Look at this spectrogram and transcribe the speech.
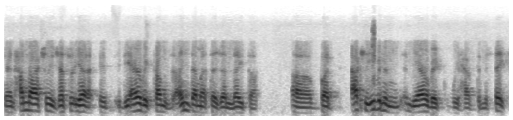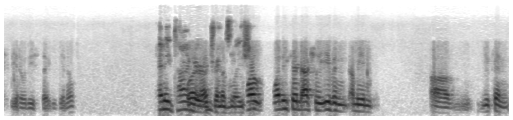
And Hannah actually just yeah, it, the Arabic comes عندما تجليت, uh, but actually even in, in the Arabic we have the mistakes, you know, these things, you know. Anytime well, you're in translation. Well, well, you can actually even, I mean, um, you can,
